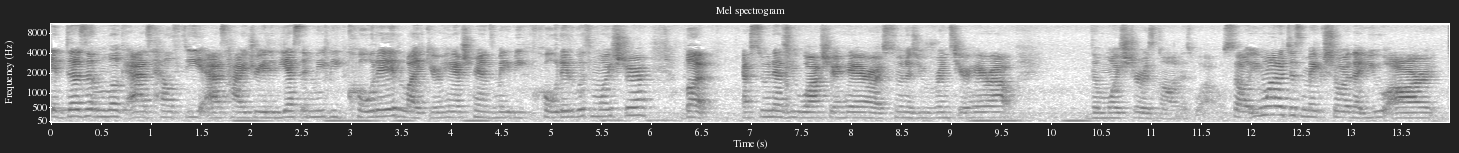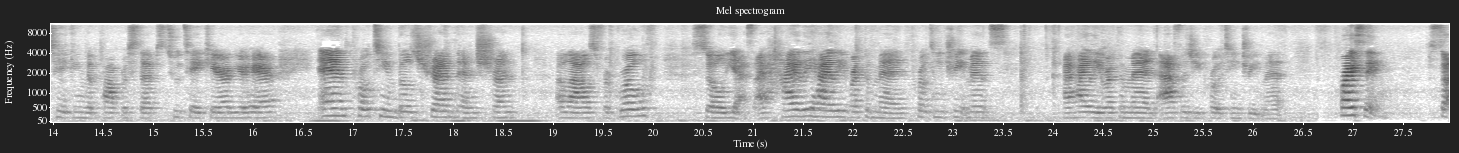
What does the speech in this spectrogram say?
it doesn't look as healthy, as hydrated. Yes, it may be coated, like your hair strands may be coated with moisture, but as soon as you wash your hair, as soon as you rinse your hair out, the moisture is gone as well. So you want to just make sure that you are taking the proper steps to take care of your hair. And protein builds strength and strength allows for growth. So yes, I highly, highly recommend protein treatments. I highly recommend ApHogee protein treatment. Pricing. So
